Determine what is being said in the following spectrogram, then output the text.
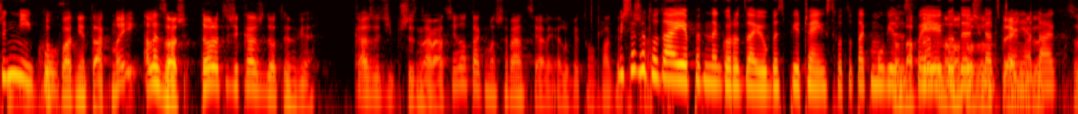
czynników. Dokładnie tak. No i, ale zobacz, teoretycznie każdy o tym wie. Każdy ci przyzna rację. No tak, masz rację, ale ja lubię tą wagę. Myślę, że to daje pewnego rodzaju bezpieczeństwo, to tak mówię No ze swojego pewno, no to- to, to, doświadczenia, tak? to,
